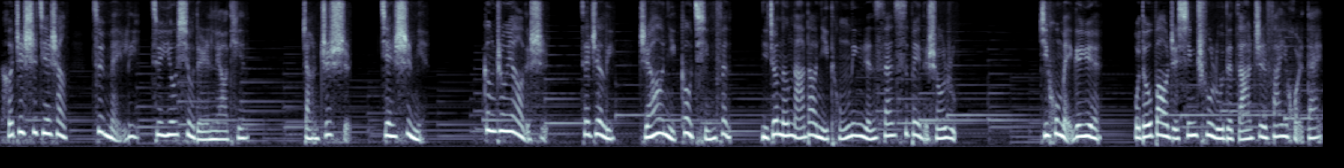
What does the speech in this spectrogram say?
和这世界上最美丽、最优秀的人聊天，长知识，见世面。更重要的是，在这里，只要你够勤奋，你就能拿到你同龄人三四倍的收入。几乎每个月，我都抱着新出炉的杂志发一会儿呆，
